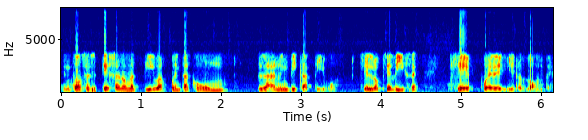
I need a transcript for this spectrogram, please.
Entonces, esa normativa cuenta con un plano indicativo, que es lo que dice que puede ir dónde.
